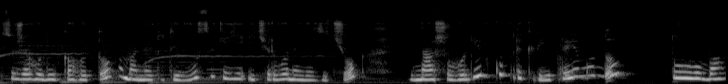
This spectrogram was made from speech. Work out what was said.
Ось уже голівка готова, у мене тут і вусики є, і червоний язичок, і нашу голівку прикріплюємо до тулуба.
